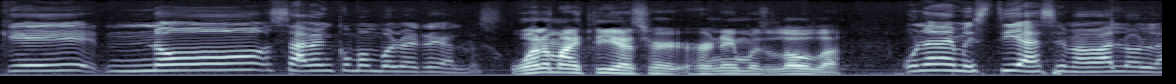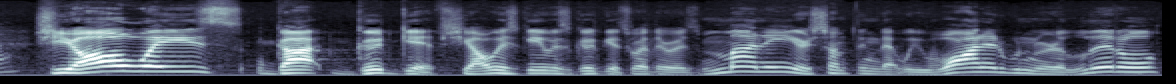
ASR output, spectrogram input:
que no saben cómo envolver regalos. One of my tias, her, her name was Lola. Una de mis tías se llamaba Lola. She always got good gifts. She always gave us good gifts, whether it was money or something that we wanted when we were little.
